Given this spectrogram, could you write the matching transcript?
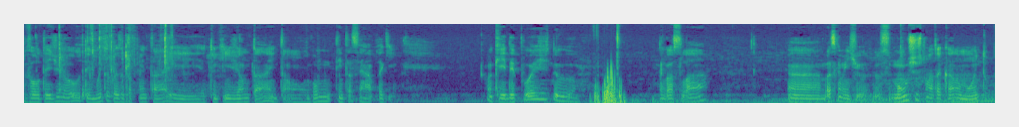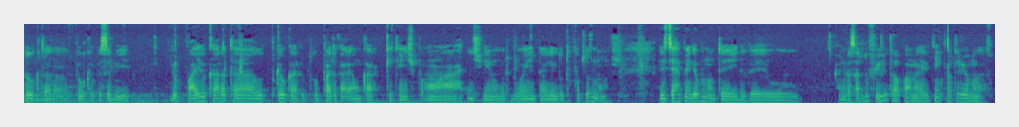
voltei de novo, tem muita coisa para comentar e eu tenho que jantar, então vamos tentar ser rápido aqui. Ok, depois do negócio lá, uh, basicamente os monstros estão atacando muito, pelo que, tá, pelo que eu percebi, e o pai do cara tá. Porque o, cara, o pai do cara é um cara que tem tipo, uma arte de muito boa, então ele luta contra os monstros. Ele se arrependeu por não ter ido ver o aniversário do filho e tal, mas ele tem que proteger o negócio.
